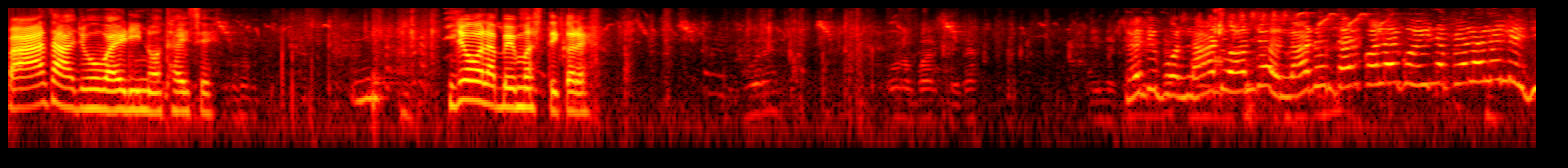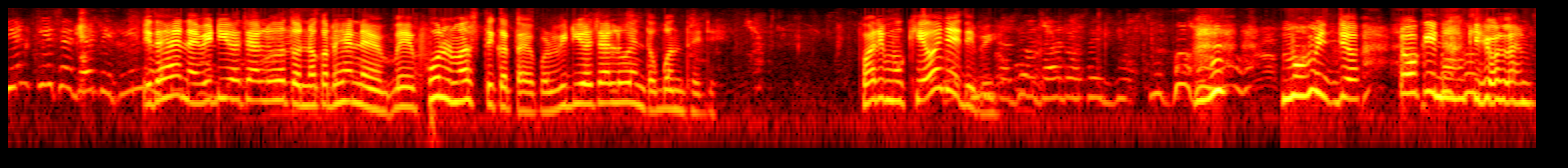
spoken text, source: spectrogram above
પાછા જોવાયડી નો થાય છે જો ઓલા બે મસ્તી કરે. એ તો હે ને વીડિયો ચાલુ હતો નકર હે ને બે ફૂલ મસ્તી કરતા હોય પણ વીડિયો ચાલુ હોય ને તો બંધ થઈ જાય. ફરી મૂકી આવો જઈ દીધી જો જાડો થઈ ગયો. મમ્મી જો ટોકી નાખી ઓલાને.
